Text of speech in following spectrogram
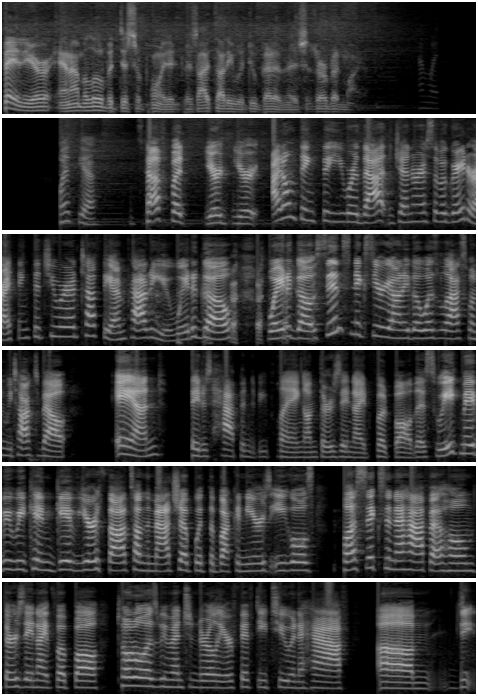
failure, and I'm a little bit disappointed because I thought he would do better than this, is Urban Meyer. I'm with you. I'm with you. It's tough, but you're you're. I don't think that you were that generous of a grader. I think that you were a toughie. I'm proud of you. Way to go. Way to go. Since Nick Sirianni though was the last one we talked about, and They just happen to be playing on Thursday night football this week. Maybe we can give your thoughts on the matchup with the Buccaneers Eagles plus six and a half at home Thursday night football. Total, as we mentioned earlier, 52 and a half. Um, do, do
